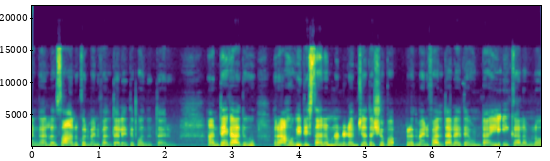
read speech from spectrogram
రంగాల్లో సానుకూలమైన ఫలితాలు అయితే పొందుతారు. అంతేకాదు రాహు విధిస్థానంలో ఉండడం చేత శుభప్రదమైన ఫలితాలు అయితే ఉంటాయి. ఈ కాలంలో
